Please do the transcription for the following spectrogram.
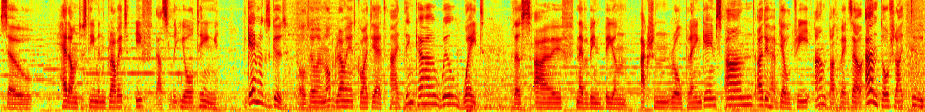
so head on to Steam and grab it if that's your thing. The game looks good, although I'm not grabbing it quite yet. I think I will wait. Plus, I've never been big on action role-playing games, and I do have Diablo 3 and Path of Exile and Torchlight 2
